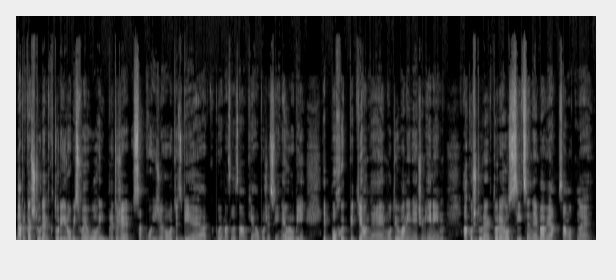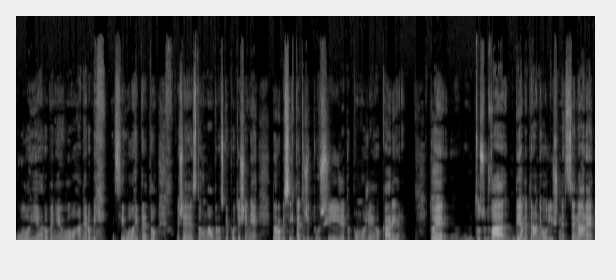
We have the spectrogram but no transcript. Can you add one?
napríklad študent, ktorý robí svoje úlohy, pretože sa bojí, že ho otec bije, ak bude mať zlé známky alebo že si ich neurobí, je pochopiteľne motivovaný niečím iným ako študent, ktorého síce nebavia samotné úlohy a robenie úloh a nerobí si úlohy preto, že z toho má obrovské potešenie, no robí si ich preto, že tuší, že to pomôže jeho kariére. To je to sú dva diametrálne odlišné scenáre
